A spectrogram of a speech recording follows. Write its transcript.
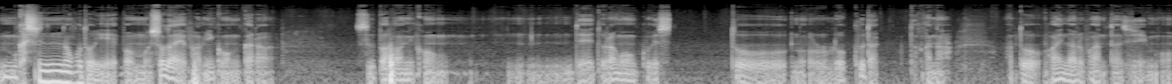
昔のことを言えばもう初代ファミコンからスーパーファミコンで「ドラゴンクエスト」の6だったかな。あと「ファイナルファンタジー」も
